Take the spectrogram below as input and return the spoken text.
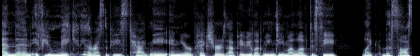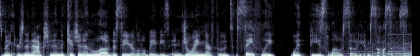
And then if you make any of the recipes, tag me in your pictures at Baby Led Wean Team. I love to see like the sauce makers in action in the kitchen and love to see your little babies enjoying their foods safely with these low sodium sauces.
